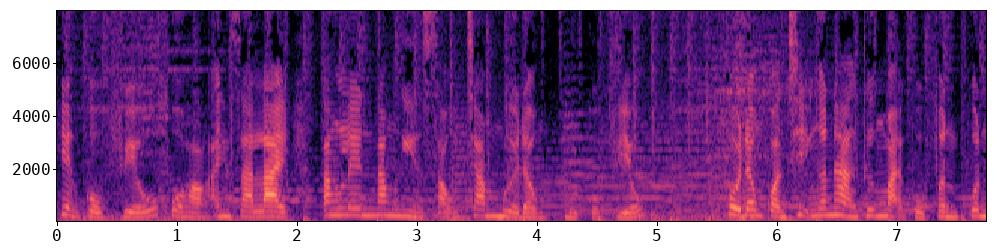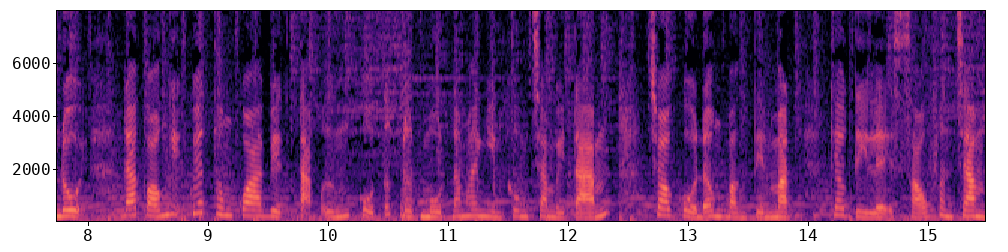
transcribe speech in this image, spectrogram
Hiện cổ phiếu của Hoàng Anh Gia Lai tăng lên 5.610 đồng một cổ phiếu. Hội đồng Quản trị Ngân hàng Thương mại Cổ phần Quân đội đã có nghị quyết thông qua việc tạm ứng cổ tức đợt 1 năm 2018 cho cổ đông bằng tiền mặt theo tỷ lệ 6%.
